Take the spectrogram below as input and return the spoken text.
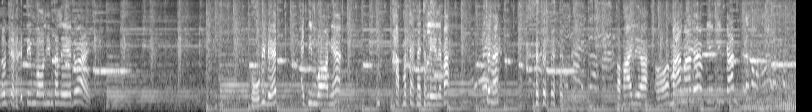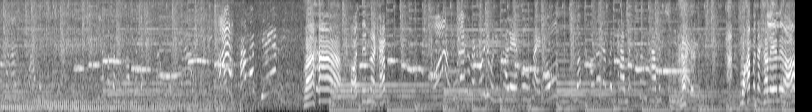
เราเจอไอติมวอลริมทะเลด้วยโหพี่เบสไอติมวอลเนี้ยขับมาจากในทะเลเลยปะใช่ไหมขอพายเรืออ๋อมามาเร็วกินไอติมกันจะบอกว่า มาขอไอติมหน่อยครับ อ๋อรู้แล้วทำไมเขาอยู่ริมทะเลเขาสงสัยเขารถเขาน่าจะเป็นทำเครื่องทำมาชีนแน่เลยวาร์ปมาจากทะเลเลยเหรอ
